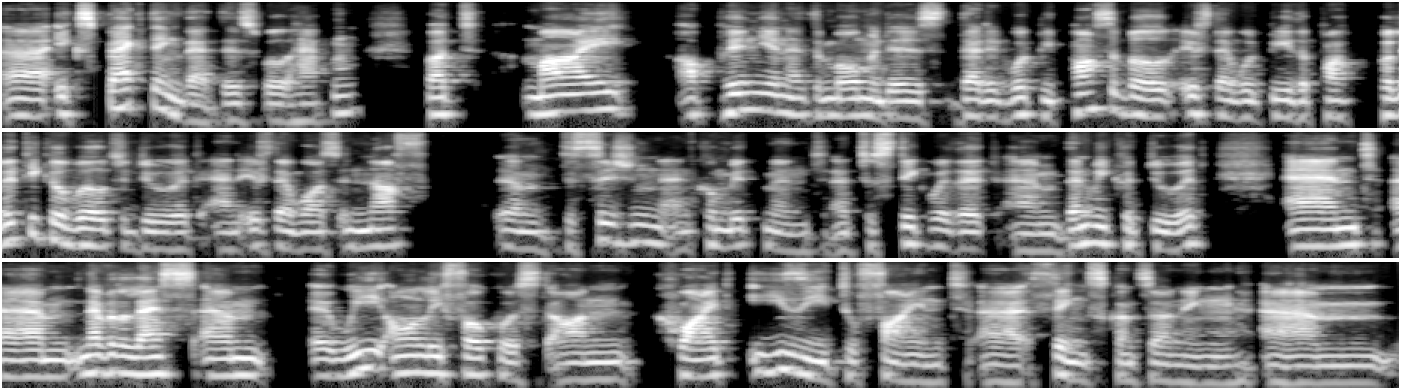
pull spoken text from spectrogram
uh, expecting that this will happen, but my opinion at the moment is that it would be possible if there would be the po political will to do it and if there was enough um, decision and commitment uh, to stick with it, um, then we could do it. And um, nevertheless, um, uh, we only focused on quite easy to find uh, things concerning um,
